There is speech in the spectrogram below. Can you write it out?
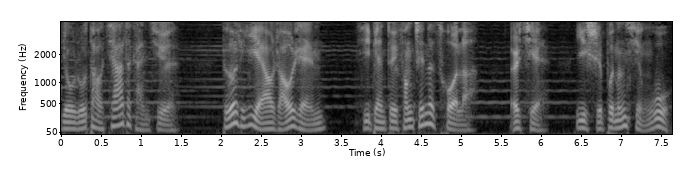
有如到家的感觉。得理也要饶人，即便对方真的错了，而且一时不能醒悟，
